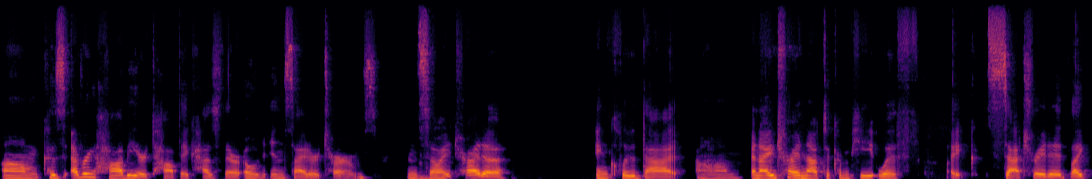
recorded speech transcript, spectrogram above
because um, every hobby or topic has their own insider terms. And mm-hmm. so I try to include that. Um, and I try not to compete with like saturated like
